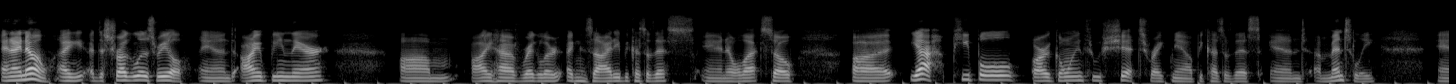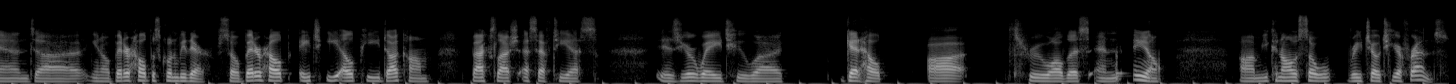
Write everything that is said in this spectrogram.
and I know I the struggle is real, and I've been there. Um, I have regular anxiety because of this and all that. So, uh, yeah, people are going through shit right now because of this, and uh, mentally, and uh, you know, BetterHelp is going to be there. So, BetterHelp, H E L P dot com backslash SFTS is your way to uh, get help uh, through all this, and you know, um, you can also reach out to your friends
